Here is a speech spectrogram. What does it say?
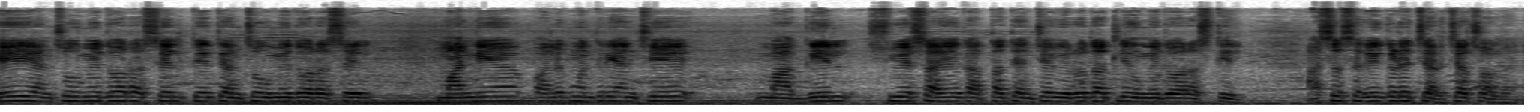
हे यांचं उमेदवार असेल ते त्यांचं उमेदवार असेल. माननीय पालकमंत्री यांचे मागील शिवसहाय्यक आता त्यांच्या विरोधातले उमेदवार असतील असं सगळीकडे चर्चा चालू आहे.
